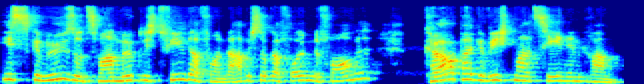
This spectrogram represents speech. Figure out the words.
iss Gemüse und zwar möglichst viel davon. Da habe ich sogar folgende Formel. Körpergewicht mal 10 in Gramm.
